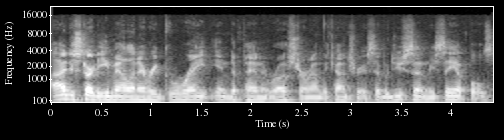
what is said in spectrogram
I just started emailing every great independent roaster around the country. I said, "Would you send me samples?"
